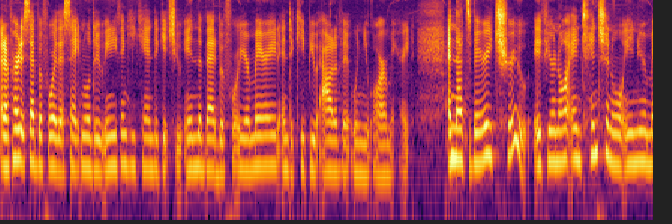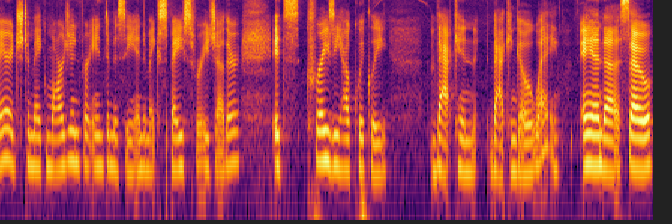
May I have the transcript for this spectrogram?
And I've heard it said before that Satan will do anything he can to get you in the bed before you're married and to keep you out of it when you are married. And that's very true. If you're not intentional in your marriage to make margin for intimacy and to make space for each other, it's crazy how quickly that can that can go away. And uh, so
